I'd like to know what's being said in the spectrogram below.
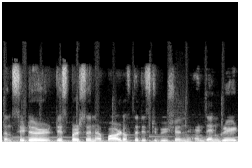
consider this person a part of the distribution and then grade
